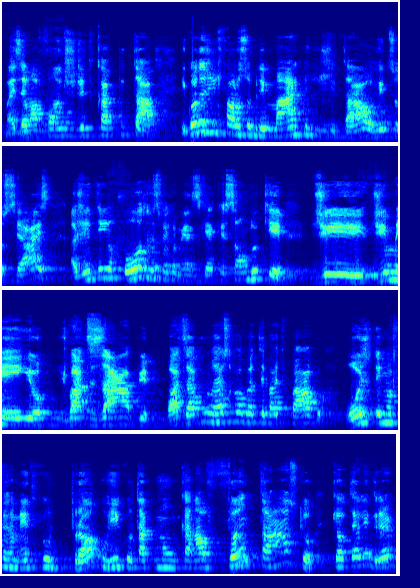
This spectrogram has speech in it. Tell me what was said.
mas é uma fonte de capital. E quando a gente fala sobre marketing digital, redes sociais, a gente tem outras ferramentas, que é a questão do quê? De, de e-mail, de WhatsApp. O WhatsApp não é só para bater bate-papo. Hoje tem uma ferramenta que o próprio currículo está com um canal fantástico, que é o Telegram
